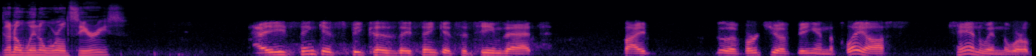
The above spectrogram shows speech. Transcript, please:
going to win a World Series? I think it's because they think it's a team that, by the virtue of being in the playoffs can win the World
